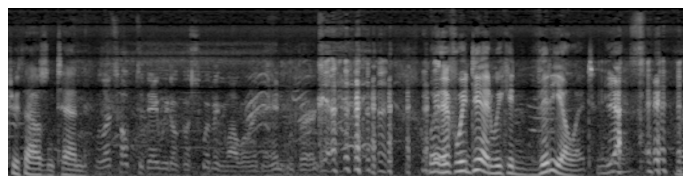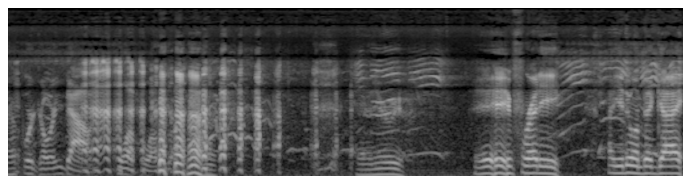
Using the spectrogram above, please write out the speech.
2010. Well, let's hope today we don't go swimming while we're in the Hindenburg. Well, if we did, we could video it. yes. we're going down. And here we, hey Freddie, how you doing, big guy?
